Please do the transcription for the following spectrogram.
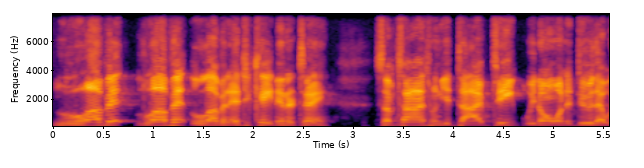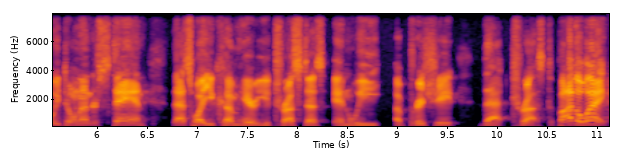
Love it, love it, love it. Educate and entertain. Sometimes when you dive deep, we don't want to do that. We don't understand. That's why you come here. You trust us, and we appreciate that trust. By the way,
